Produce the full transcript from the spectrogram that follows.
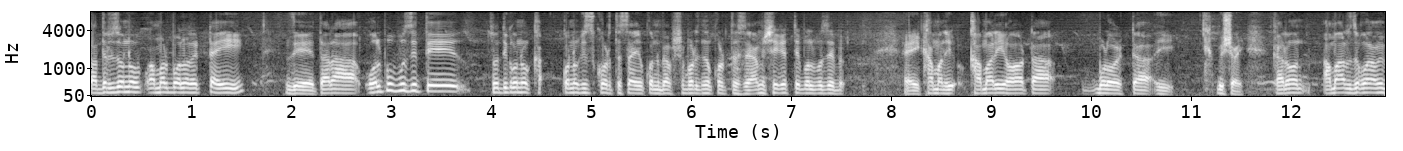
তাদের জন্য আমার বলার একটাই যে তারা অল্প পুঁজিতে যদি কোনো কোনো কিছু করতে চায়, কোনো ব্যবসা বাণিজ্য করতে চায়, আমি সেক্ষেত্রে বলব যে এই খামারি খামারি হওয়াটা বড় একটা এই বিষয়। কারণ আমার যখন আমি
